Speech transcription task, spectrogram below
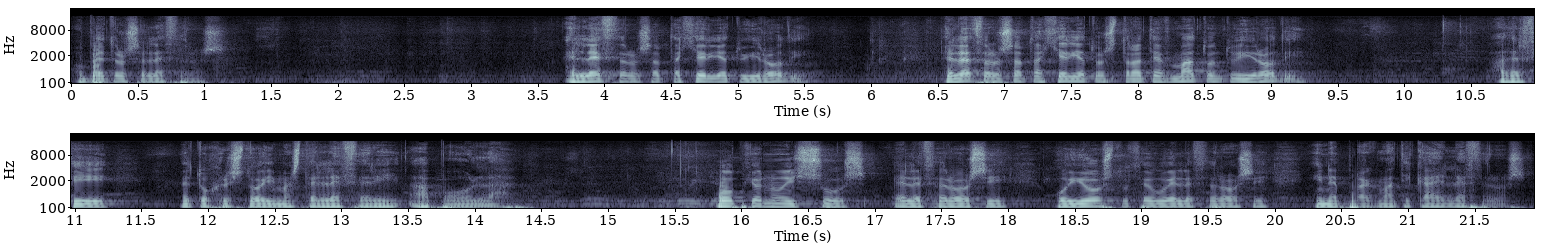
Ο Πέτρος ελεύθερος ελεύθερος από τα χέρια του Ηρώδη, ελεύθερος από τα χέρια των στρατευμάτων του Ηρώδη. Αδερφοί, με τον Χριστό είμαστε ελεύθεροι από όλα. Όποιον ο Ιησούς ελευθερώσει, ο Υιός του Θεού ελευθερώσει, είναι πραγματικά ελεύθερος.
